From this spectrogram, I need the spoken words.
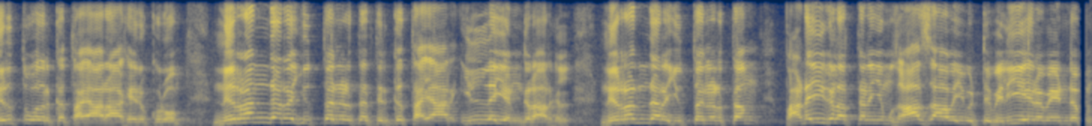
நிறுத்துவதற்கு தயாராக இருக்கிறோம். நிரந்தர யுத்த நிறுத்தத்திற்கு தயார் இல்லை என்கிறார்கள். நிரந்தர யுத்த நிறுத்தம் படைகள் அத்தனையும் காசாவை விட்டு வெளியேற வேண்டும்.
